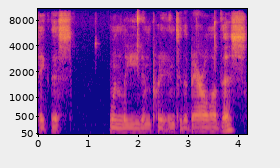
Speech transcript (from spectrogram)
take this one lead and put it into the barrel of this.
